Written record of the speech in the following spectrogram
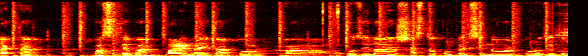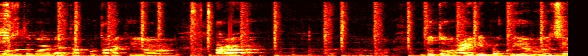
ডাক্তার বাঁচাতে পারে নাই, তারপর উপজেলা স্বাস্থ্য কমপ্লেক্সে নেওয়ার পরও যেহেতু বাঁচাতে পারে নাই, তারপর তারা কি তারা যত আইনি প্রক্রিয়া রয়েছে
